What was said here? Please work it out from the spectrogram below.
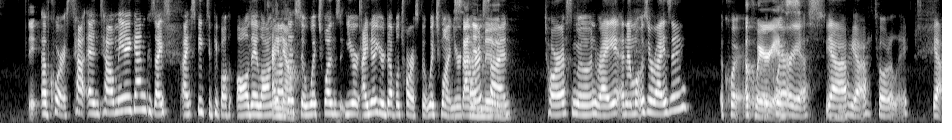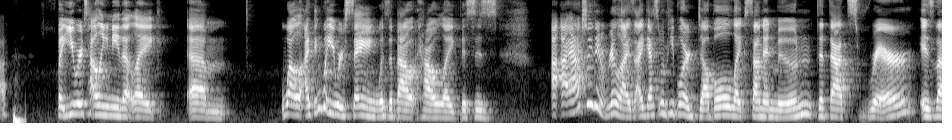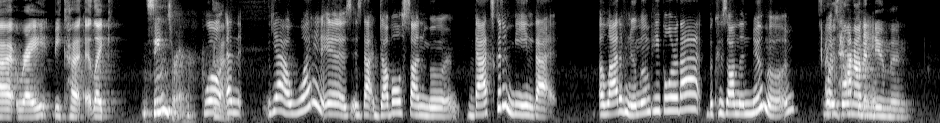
of course tell, and tell me again because I, I speak to people all day long about this so which one's you're i know you're double taurus but which one you're Sun taurus and moon. sun taurus moon right and then what was your rising Aqu- Aquarius. aquarius yeah yeah totally yeah But you were telling me that like, um, well, I think what you were saying was about how like this is. I, I actually didn't realize. I guess when people are double like sun and moon, that that's rare. Is that right? Because like, It seems rare. Well, and yeah, what it is is that double sun moon. That's going to mean that a lot of new moon people are that because on the new moon, I was born on a new moon.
